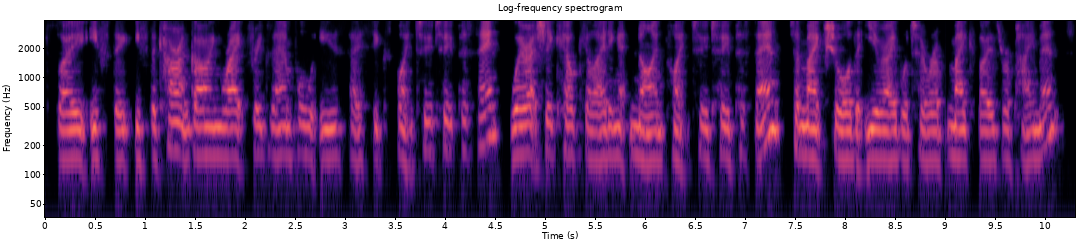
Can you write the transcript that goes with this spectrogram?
So if the if the current going rate, for example, is say 6.22%, we're actually calculating at 9.22% to make sure that you're able to re- make those repayments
